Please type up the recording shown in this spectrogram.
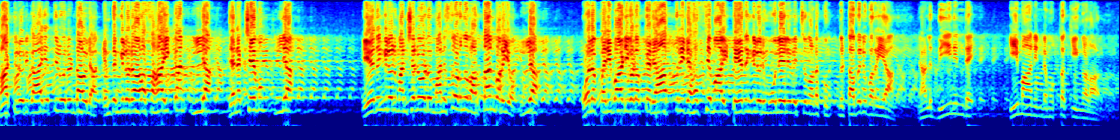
നാട്ടിലൊരു കാര്യത്തിൽ പോലും ഉണ്ടാവില്ല. എന്തെങ്കിലും ഒരാളെ സഹായിക്കാൻ ഇല്ല. ജനക്ഷേമം ഇല്ല. ഏതെങ്കിലും ഒരു മനുഷ്യനോട് മനസ്സുറന്ന് വർത്താൻ പറയോ? ഇല്ല. ഓലെ പരിപാടികളൊക്കെ രാത്രി രഹസ്യമായിട്ട് ഏതെങ്കിലും ഒരു മൂലയിൽ വെച്ച് നടക്കും. എന്നിട്ട് അവർ പറയാ ഞങ്ങൾ ദീനിന്റെ ഈമാനിന്റെ മുത്തക്കീങ്ങളാണ്.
